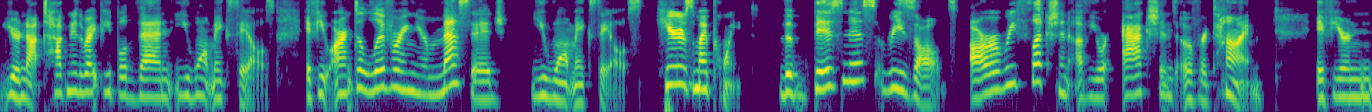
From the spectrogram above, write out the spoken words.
you're not talking to the right people, then you won't make sales. If you aren't delivering your message, you won't make sales. Here's my point. The business results are a reflection of your actions over time if you're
